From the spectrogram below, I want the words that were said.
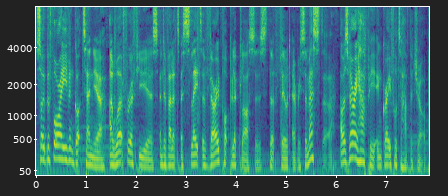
So before I even got tenure, I worked for a few years and developed a slate of very popular classes that filled every semester. I was very happy and grateful to have the job.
